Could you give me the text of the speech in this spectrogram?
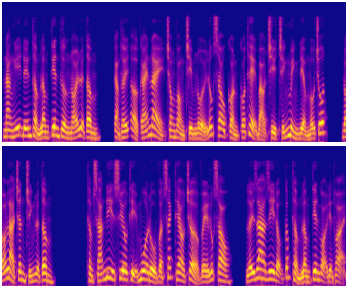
Nàng nghĩ đến thẩm lâm tiên thường nói luyện tâm, cảm thấy ở cái này trong vòng chìm nổi lúc sau còn có thể bảo trì chính mình điểm mấu chốt, đó là chân chính luyện tâm. Thẩm sán đi siêu thị mua đồ vật sách theo trở về lúc sau, lấy ra di động cấp thẩm lâm tiên gọi điện thoại,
